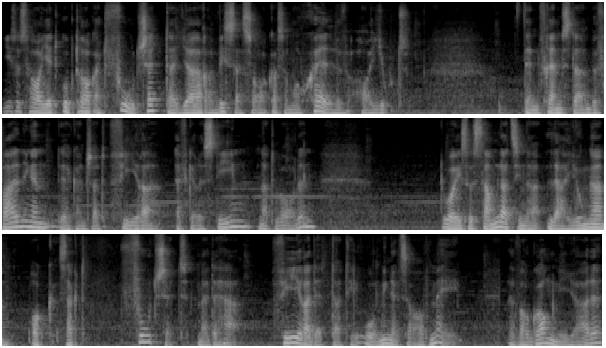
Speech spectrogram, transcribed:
Jesus har gett uppdrag att fortsätta göra vissa saker som han själv har gjort. Den främsta befallningen det är kanske att fira eukaristin, nattvarden. Då har Jesus samlat sina lärjungar och sagt fortsätt med det här. Fira detta till åminnelse av mig. Var gång ni gör det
